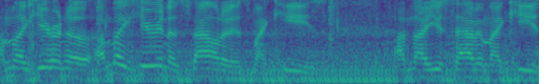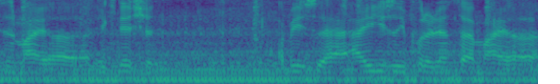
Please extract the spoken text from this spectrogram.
I'm like hearing a I'm like hearing a sound and it's my keys. I'm not used to having my keys in my uh, ignition. I'm used to I usually put it inside my uh,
